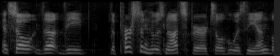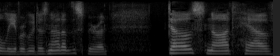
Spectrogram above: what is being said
And so the, the, the person who is not spiritual, who is the unbeliever, who does not have the Spirit, does not have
